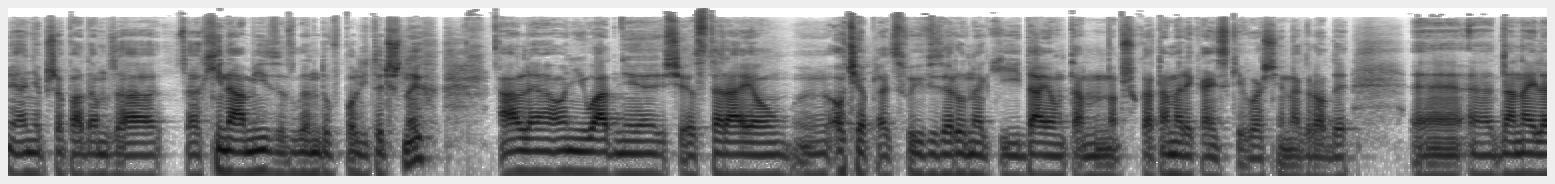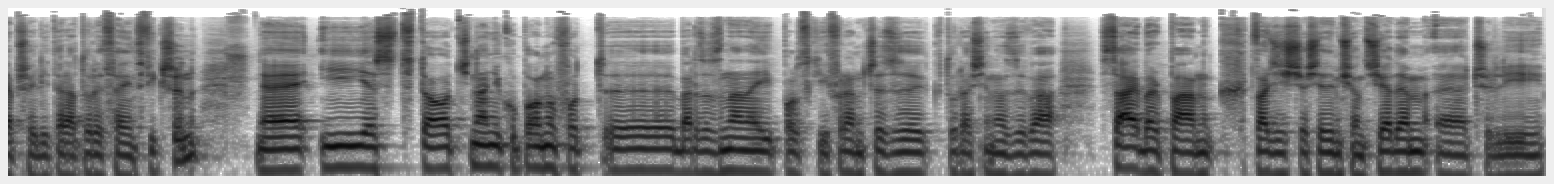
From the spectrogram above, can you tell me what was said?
Ja nie przepadam za, za Chinami ze względów politycznych, ale oni ładnie się starają e, ocieplać swój wizerunek i dają tam na przykład amerykańskie właśnie nagrody e, dla najlepszej literatury science fiction. I jest to odcinanie kuponów od bardzo znanej polskiej franczyzy, która się nazywa Cyberpunk 2077, e, czyli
